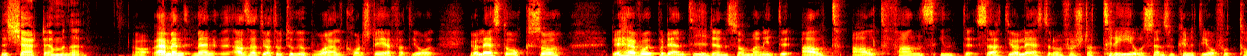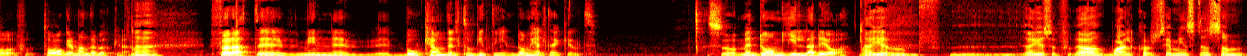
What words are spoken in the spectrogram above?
ett- kärt ämne. Ja, nej, men, men alltså att jag tog upp wildcards det är för att jag, jag läste också det här var ju på den tiden som man inte allt, allt fanns inte. Så att jag läste de första tre och sen så kunde inte jag få, ta, få tag i de andra böckerna. Nej. För att eh, min eh, bokhandel tog inte in dem helt enkelt. Så, men de gillade jag. Ja, jag, ja, just det. Ja, Wildcards. Jag minns den som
